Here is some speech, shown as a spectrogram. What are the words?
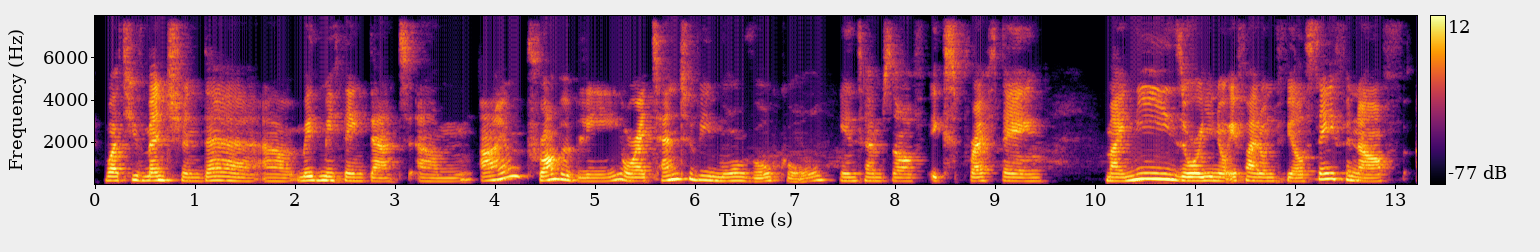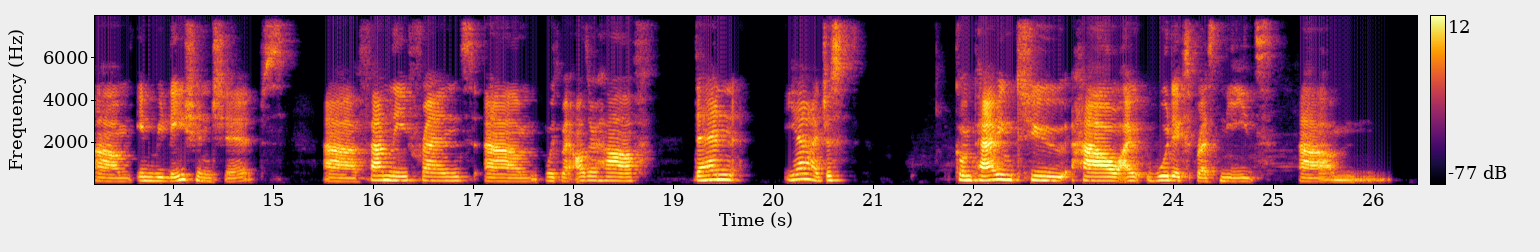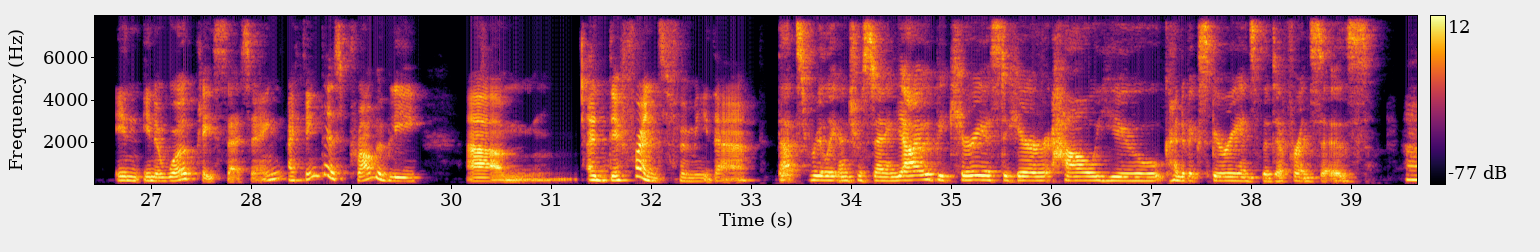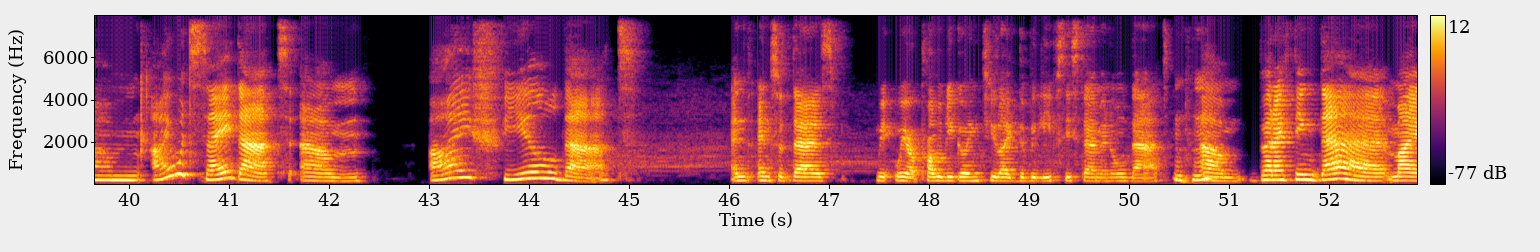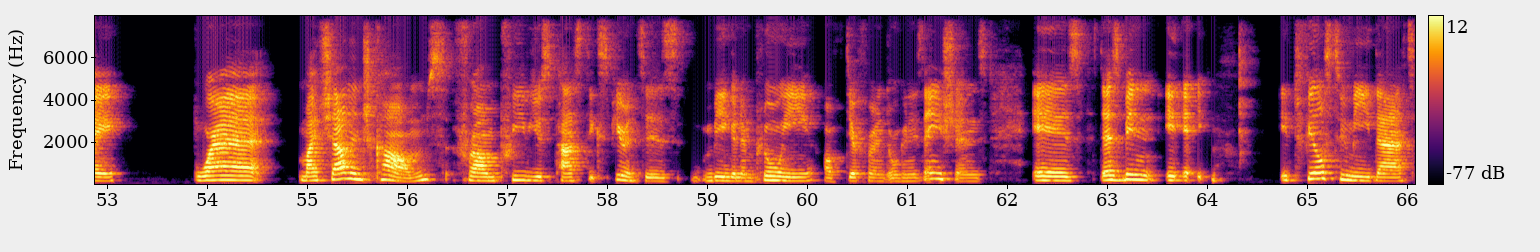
what you've mentioned there uh, made me think that um, I'm probably, or I tend to be more vocal in terms of expressing my needs, or, you know, if I don't feel safe enough um, in relationships, uh, family, friends, um, with my other half, then, yeah, just comparing to how I would express needs um, in, in a workplace setting, I think there's probably um, a difference for me there. That's really interesting. Yeah, I would be curious to hear how you kind of experience the differences. Um, I would say that um, I feel that, and and so there's we, we are probably going to like the belief system and all that. Mm-hmm. Um, but I think that my where my challenge comes from previous past experiences being an employee of different organizations is there's been it, it, it feels to me that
